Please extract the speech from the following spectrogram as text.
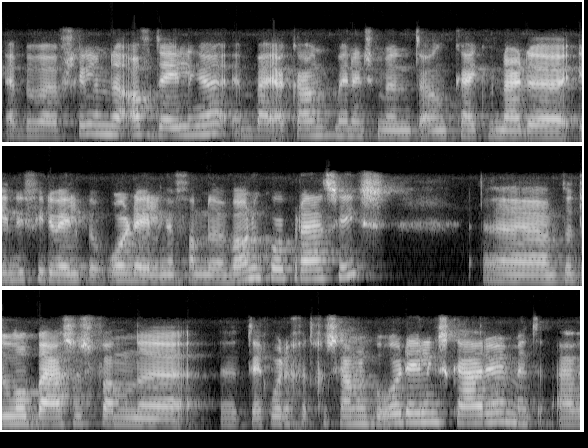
hebben we verschillende afdelingen. En bij account management dan kijken we naar de individuele beoordelingen van de woningcorporaties. Uh, dat doen we op basis van uh, tegenwoordig het gezamenlijk beoordelingskader met AW.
